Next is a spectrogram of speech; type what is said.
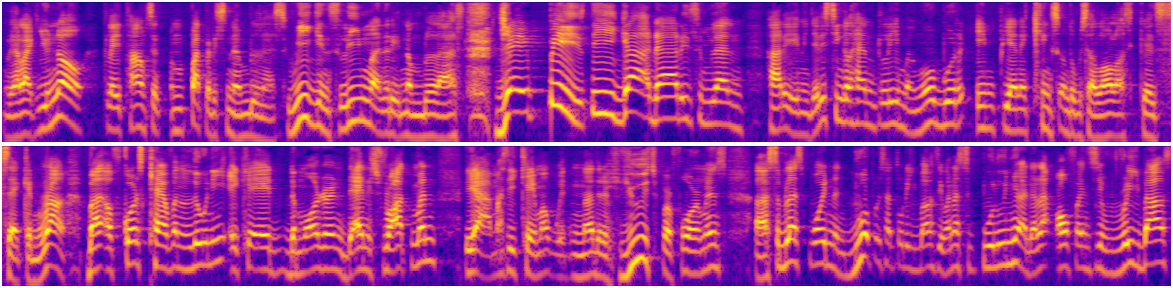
like you know, Clay Thompson 4 dari 19, Wiggins 5 dari 16, JP 3 dari 9 hari ini. Jadi single handedly mengubur impiannya Kings untuk bisa lolos ke second round. But of course Kevin Looney aka the modern Dennis Rodman ya masih came up with another huge performance. Uh, 11 poin dan 21 rebounds di mana 10-nya adalah offensive rebounds.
